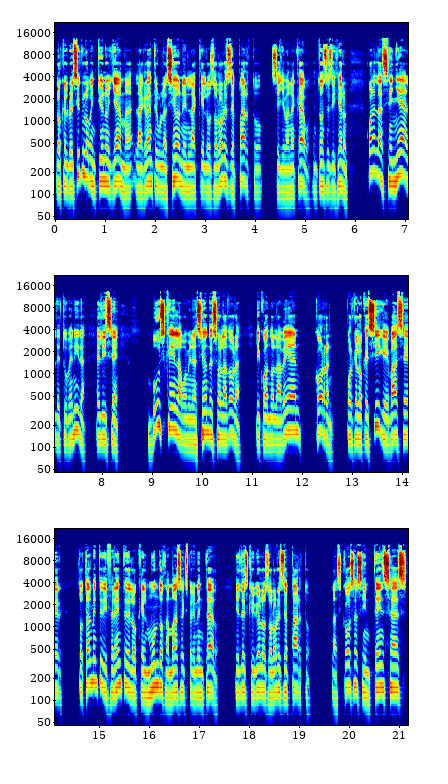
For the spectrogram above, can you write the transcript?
lo que el versículo 21 llama la gran tribulación en la que los dolores de parto se llevan a cabo. Entonces dijeron, ¿cuál es la señal de tu venida? Él dice, busquen la abominación desoladora y cuando la vean, corran, porque lo que sigue va a ser totalmente diferente de lo que el mundo jamás ha experimentado. Y él describió los dolores de parto, las cosas intensas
